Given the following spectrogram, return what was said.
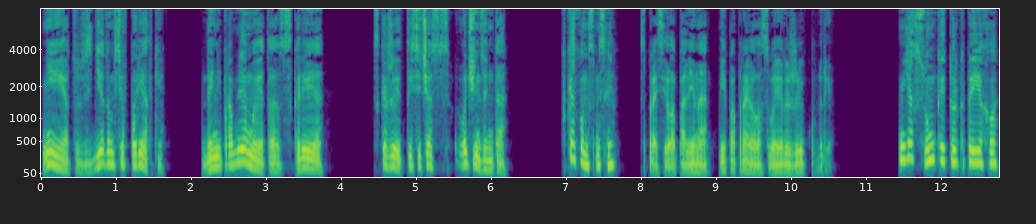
«Нет, с дедом все в порядке. Да и не проблемы это, скорее... Скажи, ты сейчас очень занята?» «В каком смысле?» — спросила Полина и поправила свои рыжие кудри. «Я с сумкой только приехала.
